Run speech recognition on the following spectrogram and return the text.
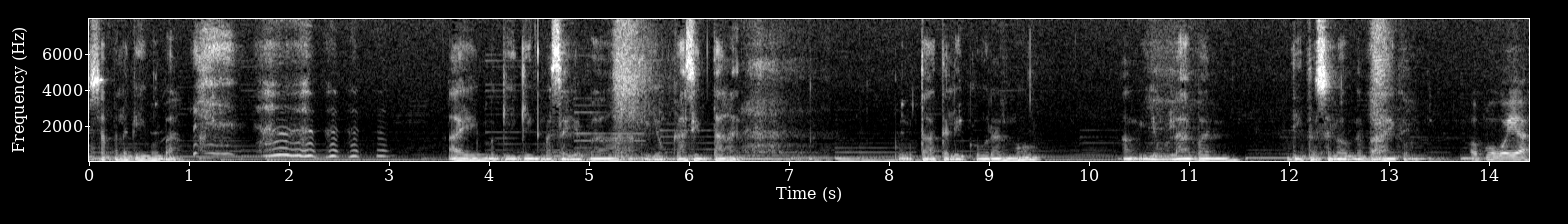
Sa palagay mo ba? Ay magiging masaya ba ang iyong kasintahan kung tatalikuran mo ang iyong laban dito sa loob ng bahay ko? Opo, kuya.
